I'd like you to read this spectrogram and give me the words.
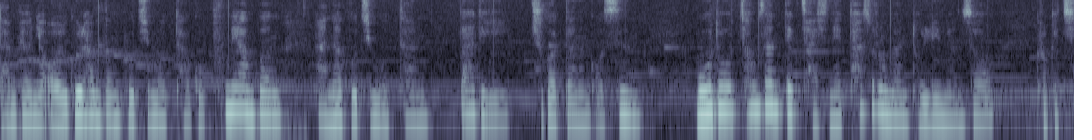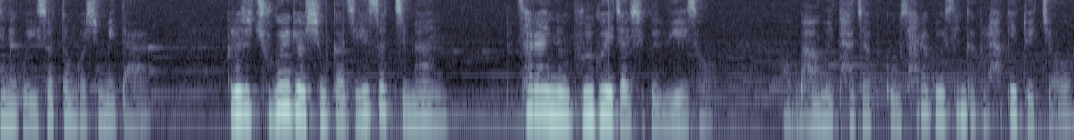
남편이 얼굴 한번 보지 못하고 품에 한번 안아보지 못한 딸이 죽었다는 것은 모두 청산댁 자신의 탓으로만 돌리면서 그렇게 지내고 있었던 것입니다. 그래서 죽을 결심까지 했었지만 살아있는 불구의 자식을 위해서 어, 마음을 다잡고 살아볼 생각을 하게 되죠.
